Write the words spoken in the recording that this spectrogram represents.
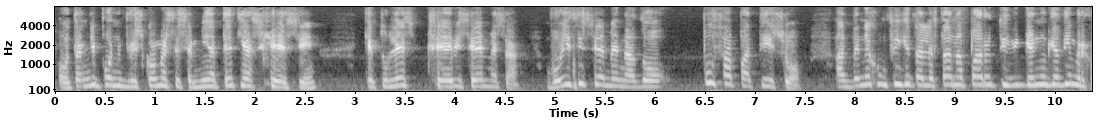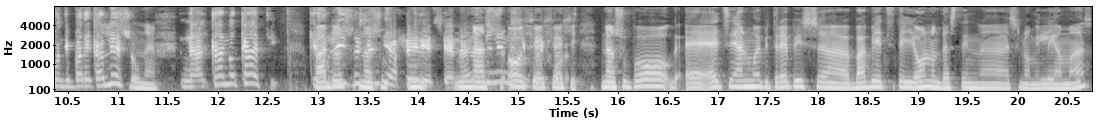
Όταν λοιπόν βρισκόμαστε σε μια τέτοια σχέση και του λες ξέρεις έμεσα βοήθησέ με να δω πού θα πατήσω; Αν δεν έχουν φύγει τα λεφτά να πάρω την καινούργια δήμαρχο, να την παρακαλέσω. Ναι. Να κάνω κάτι. Και Πάντως, σου λέει δεν σε ενδιαφέρει εσένα. να δεν σου- είμαι όχι, όχι, συμπεριφορά. όχι. Να σου πω ε, έτσι, αν μου επιτρέπεις, α, Μπάμπη, έτσι τελειώνοντας την α, συνομιλία μας,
